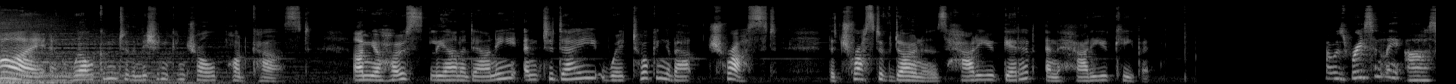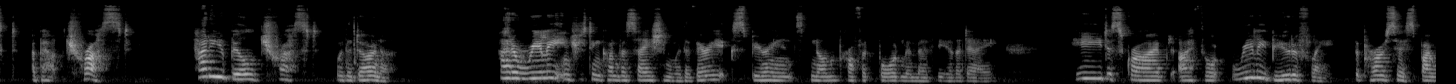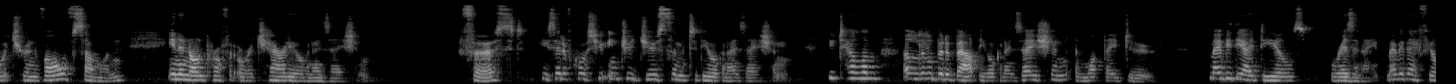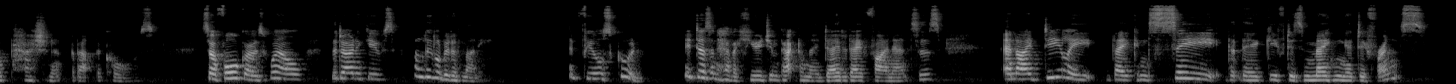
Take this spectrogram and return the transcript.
Hi, and welcome to the Mission Control podcast. I'm your host, Liana Downey, and today we're talking about trust the trust of donors. How do you get it and how do you keep it? I was recently asked about trust. How do you build trust with a donor? I had a really interesting conversation with a very experienced non-profit board member the other day. He described, I thought, really beautifully the process by which you involve someone in a non-profit or a charity organisation. First, he said, of course, you introduce them to the organisation. You tell them a little bit about the organisation and what they do. Maybe the ideals resonate. Maybe they feel passionate about the cause. So if all goes well, the donor gives a little bit of money. It feels good. It doesn't have a huge impact on their day to day finances. And ideally, they can see that their gift is making a difference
